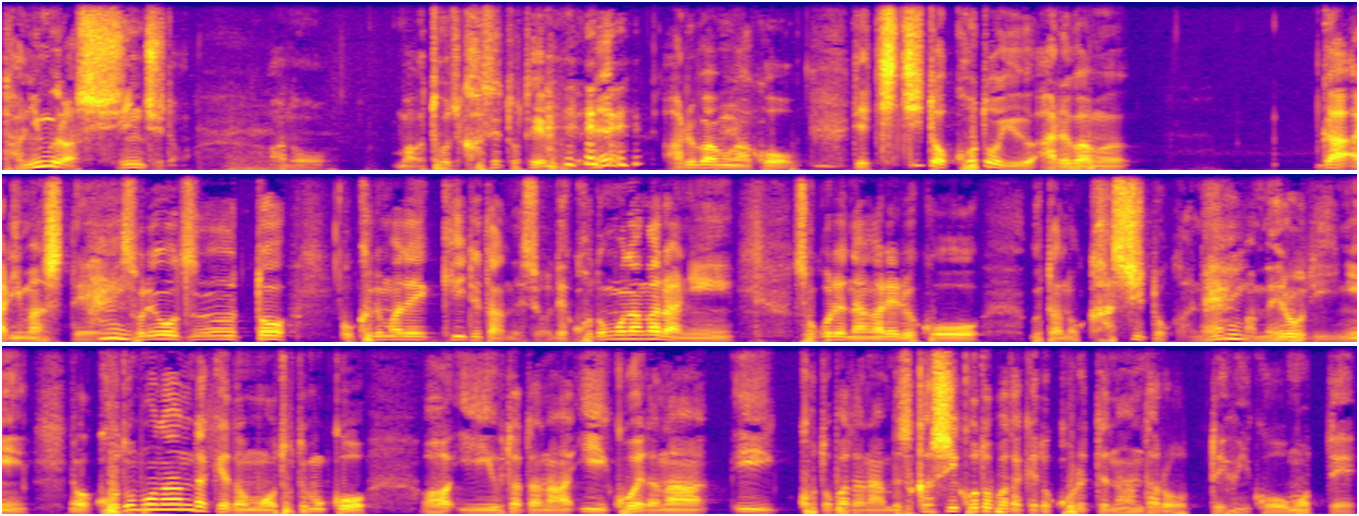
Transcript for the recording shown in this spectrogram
谷村新司のあの、まあ、当時カセットテープでね アルバムがこうで「父と子」というアルバムがありまして、はい。それをずーっと車で聴いてたんですよ。で子供ながらにそこで流れるこ歌の歌詞とかね、はい。まあ、メロディーに、なんか子供なんだけども、とてもこう、あ、いい歌だな、いい声だな、いい言葉だな、難しい言葉だけど、これってなんだろうっていうふうにこう思って、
